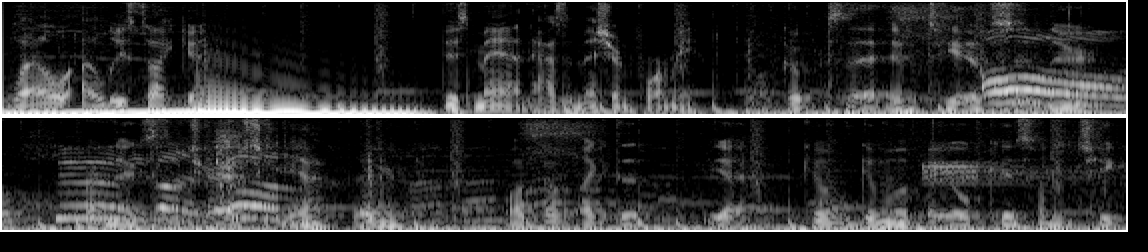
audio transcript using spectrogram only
Well, at least I can. This man has a mission for me. Walk up to that MTF sitting there, right next to the trash can. Yeah. There. Walk up like the, yeah. Give him, give him a big old kiss on the cheek.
